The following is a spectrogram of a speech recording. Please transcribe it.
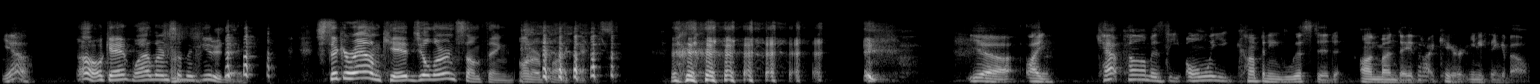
Yeah. Oh, okay. Well, I learned something new today. Stick around, kids. You'll learn something on our podcast. Yeah, like Capcom is the only company listed on Monday that I care anything about.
